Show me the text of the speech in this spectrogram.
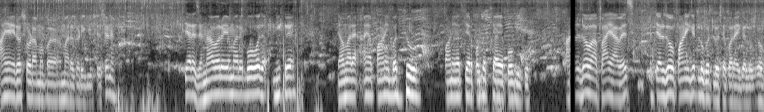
અહીંયા રસોડામાં પણ અમારે ગળી ગયું છે ને? ત્યારે જનાવરે અમારે બહુ જ નીકળે. અમારે અહીંયા પાણી બધું, પાણી અત્યારે પગથિયાએ પોગી ગયું. આ જો આ ભાઈ આવે છે, અત્યારે જો પાણી કેટલું કેટલું છે ભરાઈ ગયેલું, જો.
